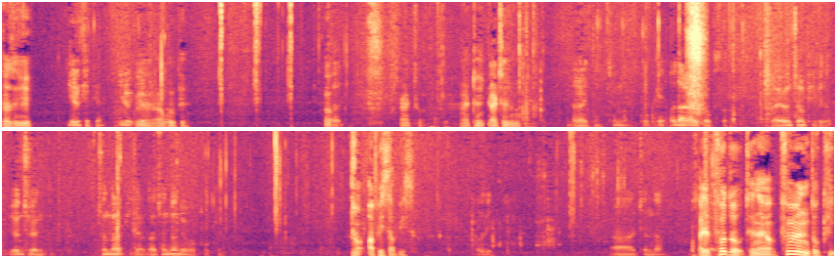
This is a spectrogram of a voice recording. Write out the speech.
펴도 되지? 이렇게 펴? 이렇게. 네, 이렇게 아, 펴? 그렇게. 어? 라이터, 라이터, 라이터 좀. 나 라이터 잠깐만 볼게. 어, 나 라이터 없어. 나 연천 피자. 연초 연탄. 전당 피자. 나 전당 좀 갖고 올게. 어, 앞에 있어, 앞에 있어. 어디? 아 전당. 아니, 펴도 되나요? 풀면 또 기,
